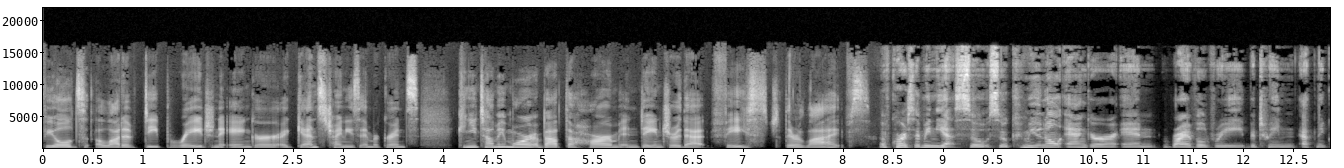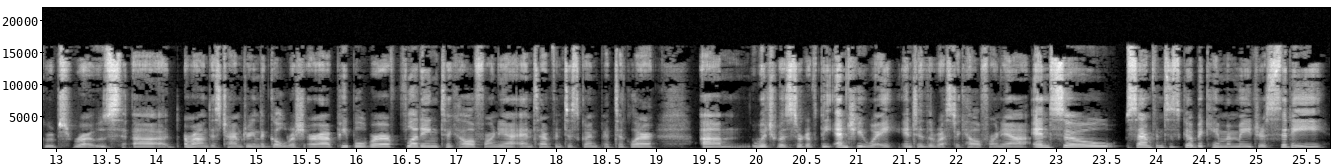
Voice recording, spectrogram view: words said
fueled a lot of deep rage and anger against Chinese immigrants. Can you tell me more about the harm and danger that faced their lives? Of course. I mean, yes. So, so communal anger and rivalry between ethnic groups rose uh, around this time during the gold rush era. People were flooding to California and San Francisco in particular, um, which was sort of the entryway into the rest of California. And so San Francisco became a major city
